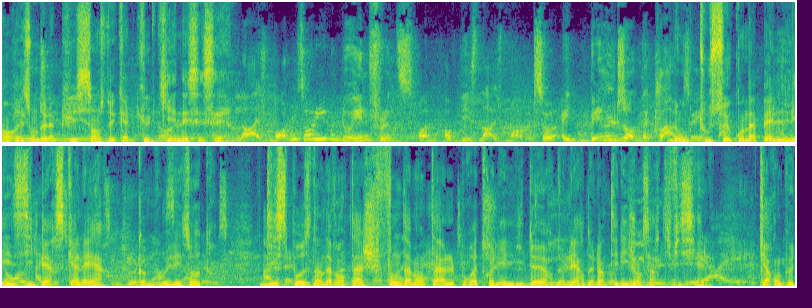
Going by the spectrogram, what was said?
en raison de la puissance de calcul qui est nécessaire. Donc tous ceux qu'on appelle les hyperscalaires, comme nous et les autres, disposent d'un avantage fondamental pour être les leaders de l'ère de l'intelligence artificielle, car on peut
